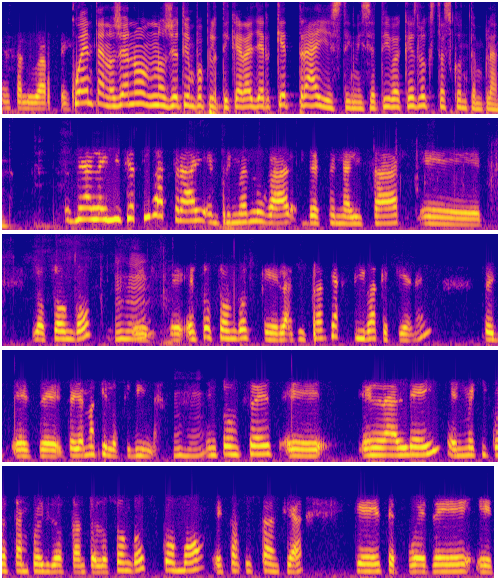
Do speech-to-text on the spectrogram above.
en saludarte. Cuéntanos, ya no nos dio tiempo a platicar ayer, ¿qué trae esta iniciativa? ¿Qué es lo que estás contemplando? Mira, la iniciativa trae, en primer lugar, despenalizar eh, los hongos, este, estos hongos que la sustancia activa que tienen se, este, se llama psilocibina. Entonces, eh, en la ley, en México están prohibidos tanto los hongos como esta sustancia que se puede eh,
